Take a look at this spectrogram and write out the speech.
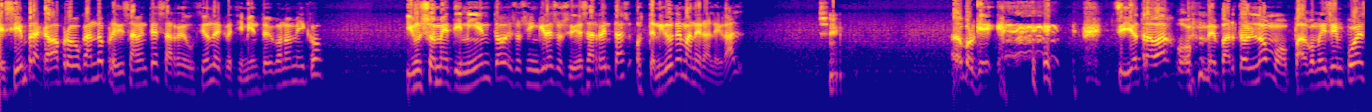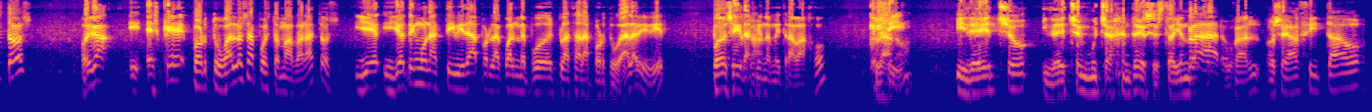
que siempre acaba provocando precisamente esa reducción del crecimiento económico y un sometimiento de esos ingresos y de esas rentas obtenidos de manera legal. Sí. porque si yo trabajo, me parto el lomo, pago mis impuestos, oiga, es que Portugal los ha puesto más baratos y, yo tengo una actividad por la cual me puedo desplazar a Portugal a vivir. ¿Puedo seguir haciendo mi trabajo? Claro. Y de hecho, y de hecho hay mucha gente que se está yendo a Portugal. O sea, ha citado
